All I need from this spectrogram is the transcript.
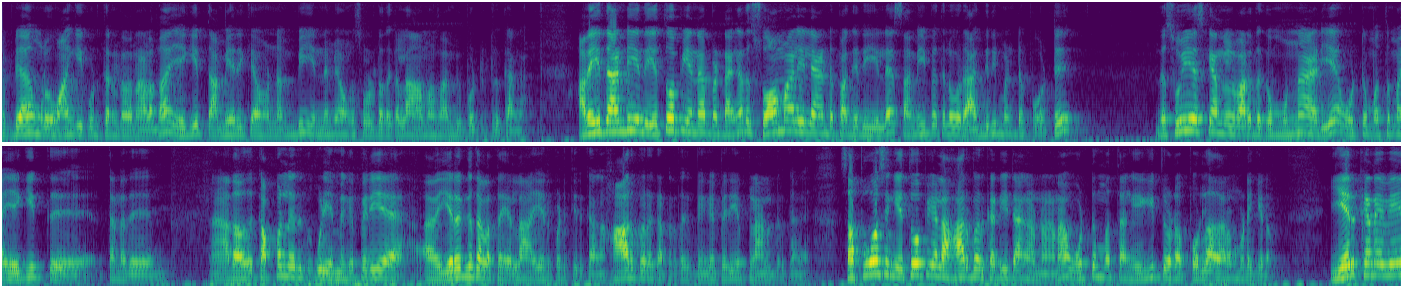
எப்படியாவது உங்களுக்கு வாங்கி கொடுத்துறதுனால தான் எகிப்து அமெரிக்காவை நம்பி இன்னுமே அவங்க சொல்கிறதுக்கெல்லாம் ஆமா சாமி போட்டுட்ருக்காங்க. அதை தாண்டி இந்த எத்தோப்பியா என்ன பண்ணிட்டாங்க? அந்த சோமாலிலேண்டு பகுதியில் சமீபத்தில் ஒரு அக்ரிமெண்ட்டை போட்டு இந்த சூயஸ் கேனல் வர்றதுக்கு முன்னாடியே ஒட்டுமொத்தமாக எகிப்து தனது அதாவது கப்பலில் இருக்கக்கூடிய மிகப்பெரிய இறங்கு இறங்குதளத்தை எல்லாம் ஏற்படுத்தியிருக்காங்க. ஹார்பரை கட்டுறதுக்கு மிகப்பெரிய பிளான் இருக்காங்க. சப்போஸ் இங்கே எத்தோப்பியாவில் ஹார்பர் கட்டிட்டாங்க அப்படின்னாங்கன்னா ஒட்டுமொத்த அங்கே எகிப்தோட பொருளாதாரம் முடைக்கிடும். ஏற்கனவே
